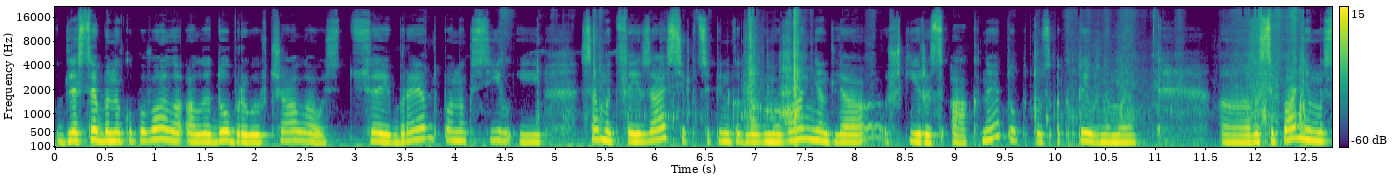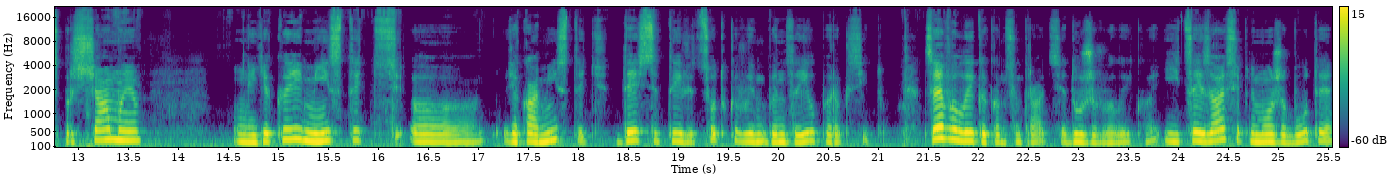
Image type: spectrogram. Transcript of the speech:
для себе не купувала, але добре вивчала ось цей бренд Panoxil. І саме цей засіб це пінка для вмивання для шкіри з акне, тобто з активними висипаннями, з прищами, який містить, яка містить 10% бензоїл-пероксид. Це велика концентрація, дуже велика. І цей засіб не може бути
